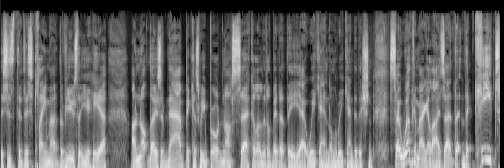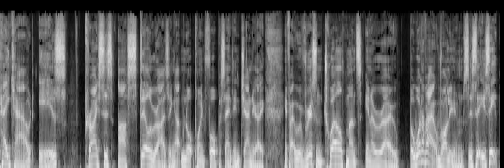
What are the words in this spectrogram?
this is the disclaimer. The views that you hear are not those of NAB because we broaden our circle a little bit at the uh, weekend on the weekend edition. So, welcome back, Eliza. The, the key takeout is prices are still rising, up 0.4% in January. In fact, we've risen 12 months in a row. But what about volumes? Is it, is it,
